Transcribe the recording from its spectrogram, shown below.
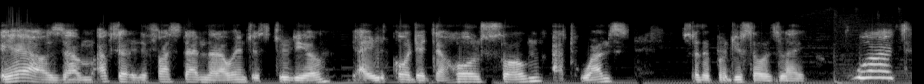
Yeah, I was um actually the first time that I went to studio. I recorded the whole song at once. So the producer was like, "What?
